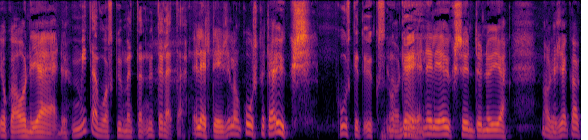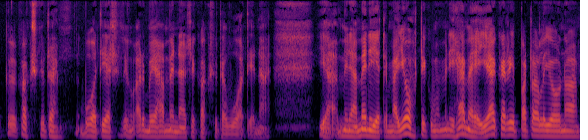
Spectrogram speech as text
joka on jäänyt. Mitä vuosikymmentä nyt eletään? Elettiin silloin 61. 61, okei. Okay. No, 41 syntynyt ja mä olin se 20-vuotias, armeijahan mennään se 20-vuotiaana. Ja minä menin, että mä johti, kun mä menin Hämeen jääkäripataljoonaan,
